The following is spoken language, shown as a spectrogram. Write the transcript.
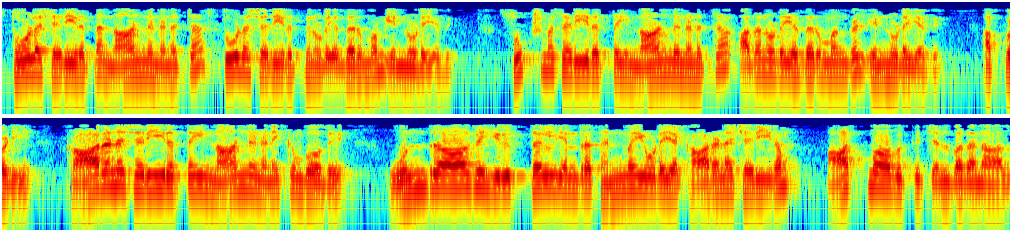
ஸ்தூல சரீரத்தை நான் நினைச்சா ஸ்தூல சரீரத்தினுடைய தர்மம் என்னுடையது. சூக்ம சரீரத்தை நான் நினைச்சா அதனுடைய தர்மங்கள் என்னுடையது. அப்படி காரண சரீரத்தை நான் நினைக்கும் போது ஒன்றாக இருத்தல் என்ற தன்மையுடைய காரண சரீரம் ஆத்மாவுக்கு செல்வதனால்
